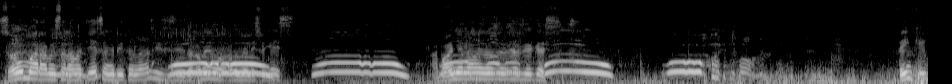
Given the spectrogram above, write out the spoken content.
So maraming salamat guys. Hanggang dito lang. Sisisi na kami mga kapanalis guys. Woo! Abangan nyo lang guys. Woo! Woo! Thank you.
